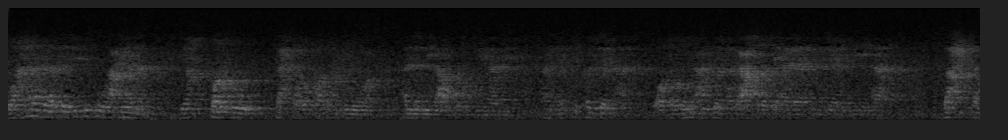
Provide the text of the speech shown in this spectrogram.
وهذا تجده أحيانا يضطر تحت رقعة الجوع الذي يعبر في هذه أن يمسك الجبهة وتضيع الجبهة بعشرة آلاف مجاهديها بحثا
